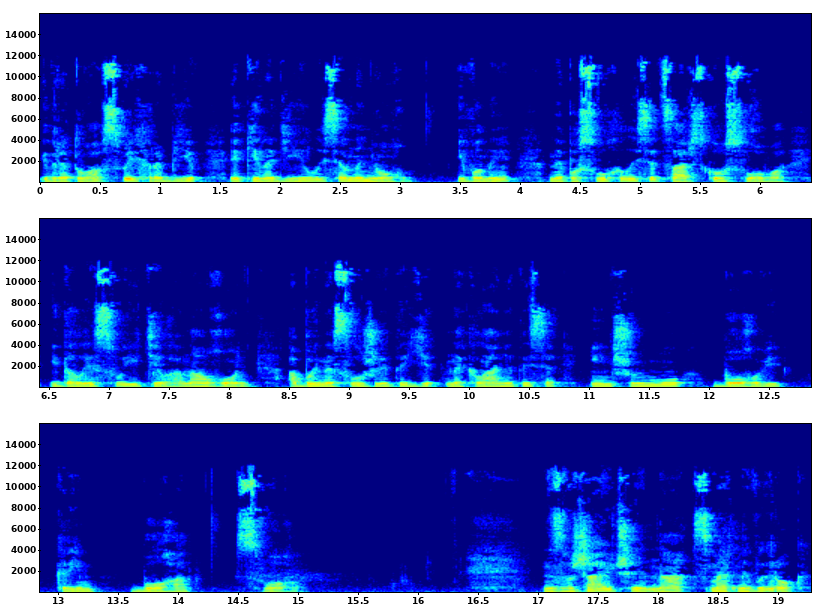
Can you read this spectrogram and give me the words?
і врятував своїх рабів, які надіялися на нього. І вони не послухалися царського слова і дали свої тіла на огонь, аби не служити й не кланятися іншому Богові, крім Бога свого. Незважаючи на смертний вирок,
